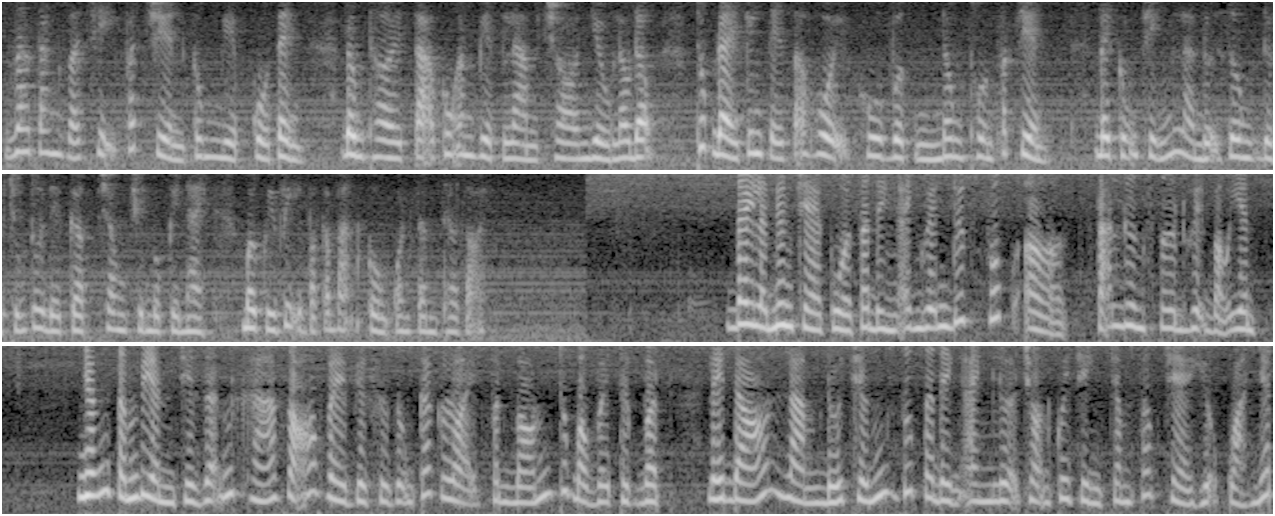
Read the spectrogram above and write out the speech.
gia tăng giá trị phát triển công nghiệp của tỉnh, đồng thời tạo công ăn việc làm cho nhiều lao động, thúc đẩy kinh tế xã hội khu vực nông thôn phát triển. Đây cũng chính là nội dung được chúng tôi đề cập trong chuyên mục kỳ này. Mời quý vị và các bạn cùng quan tâm theo dõi. Đây là nương chè của gia đình anh Nguyễn Đức Phúc ở xã Lương Sơn, huyện Bảo Yên. Những tấm biển chỉ dẫn khá rõ về việc sử dụng các loại phân bón, thuốc bảo vệ thực vật, lấy đó làm đối chứng giúp gia đình anh lựa chọn quy trình chăm sóc chè hiệu quả nhất.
